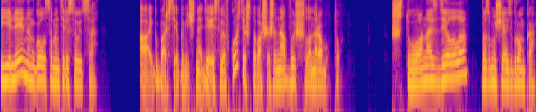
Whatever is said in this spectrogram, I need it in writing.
и елейным голосом интересуется. «Айк Барсегович, надеюсь, вы в курсе, что ваша жена вышла на работу?» «Что она сделала?» Возмущаясь громко.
